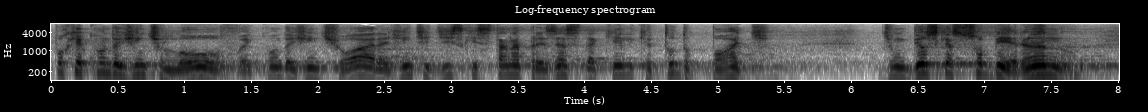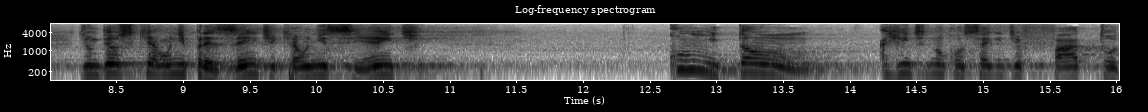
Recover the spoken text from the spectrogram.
Porque quando a gente louva e quando a gente ora, a gente diz que está na presença daquele que tudo pode, de um Deus que é soberano, de um Deus que é onipresente, que é onisciente. Como então a gente não consegue de fato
